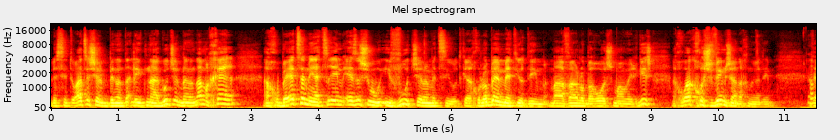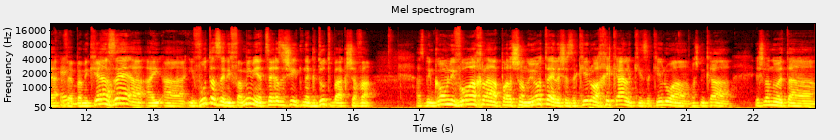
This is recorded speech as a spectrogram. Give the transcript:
לסיטואציה של בן אדם, להתנהגות של בן אדם אחר, אנחנו בעצם מייצרים איזשהו עיוות של המציאות, כי אנחנו לא באמת יודעים מה עבר לו בראש, מה הוא הרגיש, אנחנו רק חושבים שאנחנו יודעים. Okay. אוקיי. ובמקרה הזה, העיוות הזה לפעמים מייצר איזושהי התנגדות בהקשבה. אז במקום לברוח לפרשנויות האלה, שזה כאילו הכי קל, כי זה כאילו, מה שנקרא, יש לנו את ה...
